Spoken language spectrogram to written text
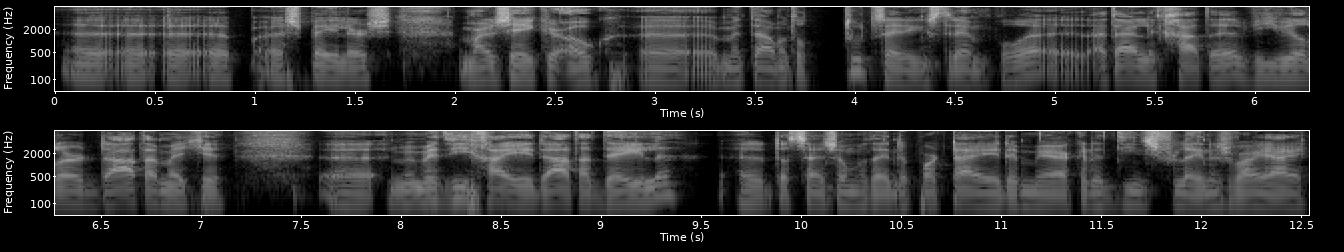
uh, uh, spelers. Maar zeker ook met name tot toetredingsdrempel. Hè. Uiteindelijk gaat, hè, wie wil er data met je, met wie ga je je data delen? dat zijn zometeen de partijen, de merken, de dienstverleners waar jij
